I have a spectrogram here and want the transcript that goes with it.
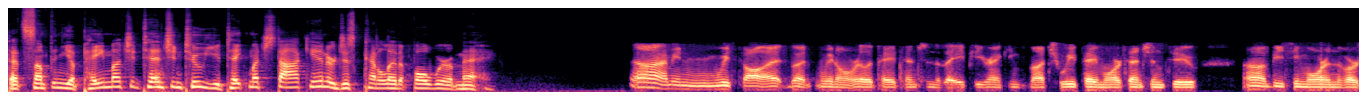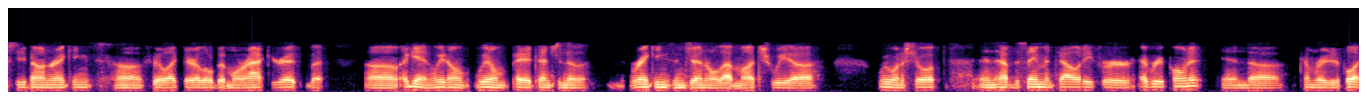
that something you pay much attention to? You take much stock in, or just kind of let it fall where it may? Uh, I mean, we saw it, but we don't really pay attention to the AP rankings much. We pay more attention to uh, BC Moore and the varsity bound rankings. Uh, feel like they're a little bit more accurate, but uh, again, we don't we don't pay attention to rankings in general that much. We uh, we want to show up and have the same mentality for every opponent and uh, come ready to play.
